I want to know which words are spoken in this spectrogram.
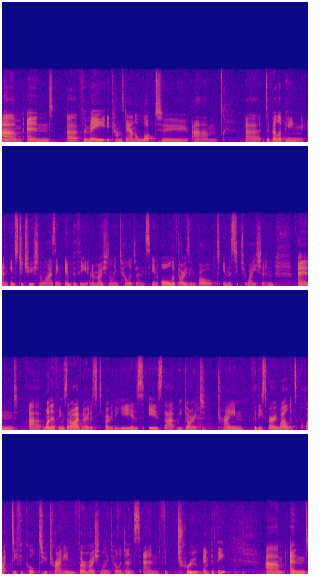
um, and uh, for me, it comes down a lot to um, uh, developing and institutionalising empathy and emotional intelligence in all of those involved in the situation. And uh, one of the things that I've noticed over the years is that we don't train for this very well. It's quite difficult to train for emotional intelligence and for true empathy. Um, and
